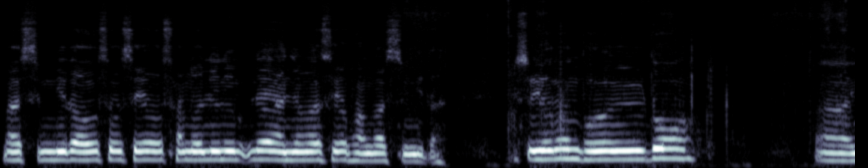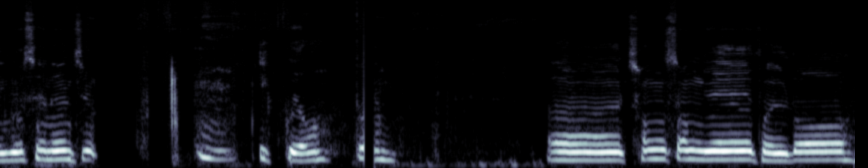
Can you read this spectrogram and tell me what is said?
맞습니다. 어서오세요. 산올리님. 네, 안녕하세요. 반갑습니다. 그래서 이런 돌도, 아, 이곳에는 좀 있고요. 또, 어, 청성유의 돌도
